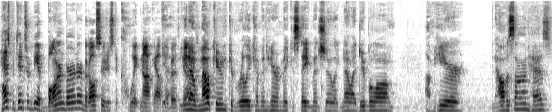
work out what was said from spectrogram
has potential to be a barn burner, but also just a quick knockout for Yeah, both guys. You know, Malkoun could really come in here and make a statement, show like, no, I do belong. I'm here. And Al Hassan has,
